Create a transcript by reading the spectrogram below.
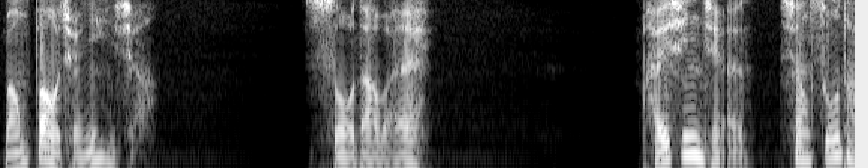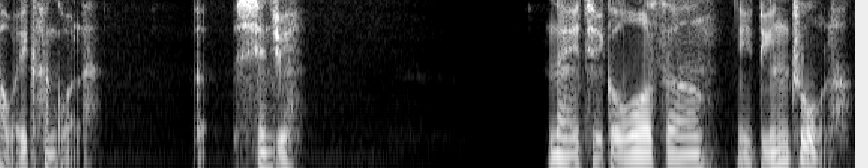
忙抱拳应下。苏大为。裴新简向苏大为看过来。呃，县军。那几个窝僧你盯住了，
